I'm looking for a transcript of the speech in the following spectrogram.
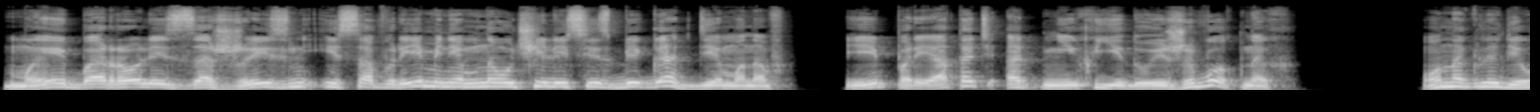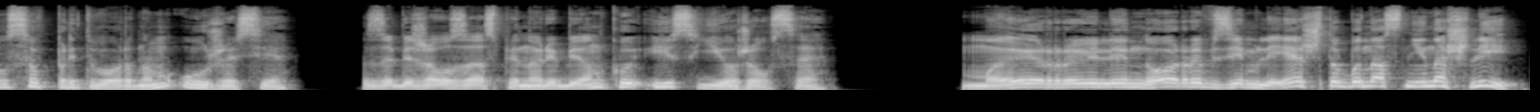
Мы боролись за жизнь и со временем научились избегать демонов и прятать от них еду и животных. Он огляделся в притворном ужасе, забежал за спину ребенку и съежился. Мы рыли норы в земле, чтобы нас не нашли».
